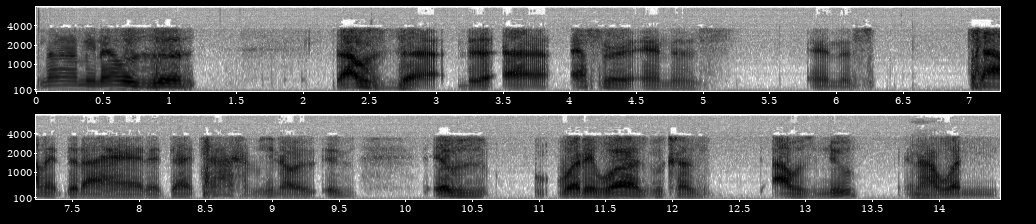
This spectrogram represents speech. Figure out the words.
No, I mean that was the that was the the uh, effort and the and the talent that I had at that time. You know, it it was what it was because I was new and I mm-hmm. wasn't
